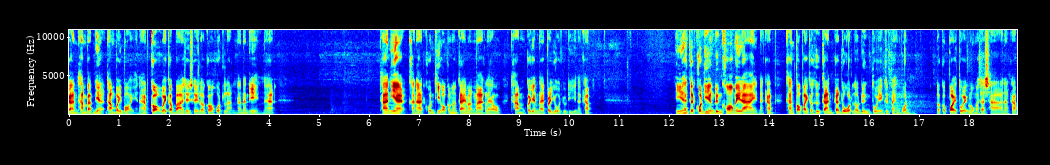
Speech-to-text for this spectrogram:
การทำแบบเนี้ยทำบ่อยๆนะครับ เกาะไว้กับบาร์เฉยๆ แล้วก็หดหลังเท่านั้นเองนะฮะ ท่านี้ขนาดคนที่ออกกำลังกายมากๆแล้วทำก็ยังได้ประโยชน์อยู่ดีนะครับทีนี้ถ้าเกิดคนที่ยังดึงข้อไม่ได้นะครับ ขั้นต่อไปก็คือการกระโดดแล้วดึงตัวเองขึ้นไปข้างบน แล้วก็ปล่อยตัวเองลงมาช้าๆนะครับ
